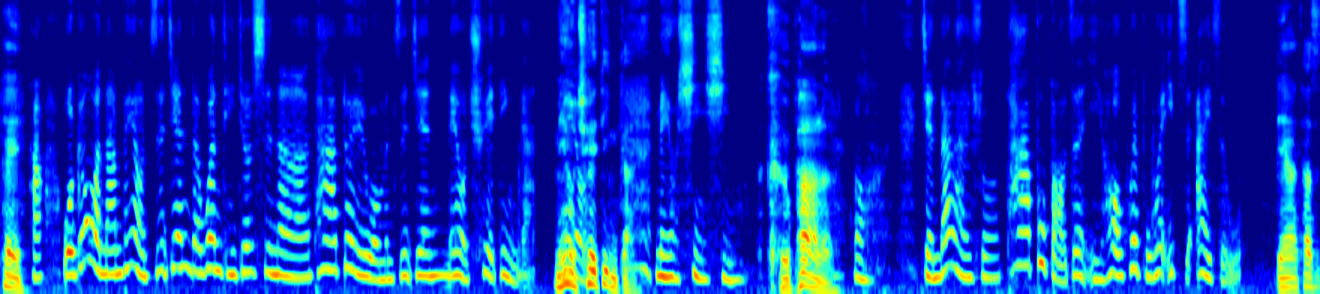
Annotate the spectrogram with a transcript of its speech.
嘿，好，我跟我男朋友之间的问题就是呢，他对于我们之间没有确定感，没有确定感，没有信心。可怕了。简单来说，他不保证以后会不会一直爱着我。等下，他是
